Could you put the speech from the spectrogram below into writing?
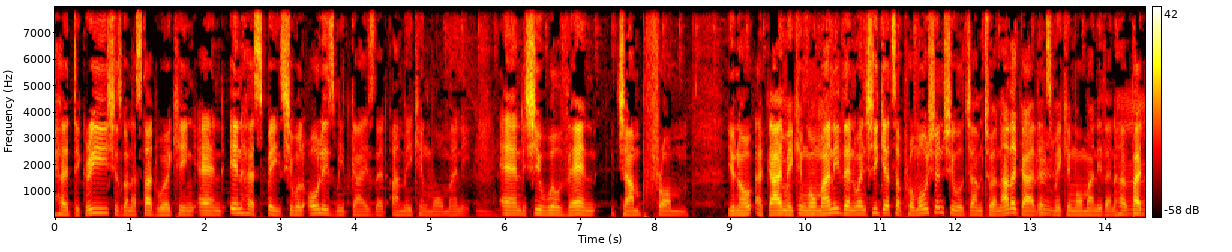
her degree, she's gonna start working, and in her space, she will always meet guys that are making more money, Mm. and she will then jump from. You know, a guy making more money. Then when she gets a promotion, she will jump to another guy that's making more money than her. Mm, but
